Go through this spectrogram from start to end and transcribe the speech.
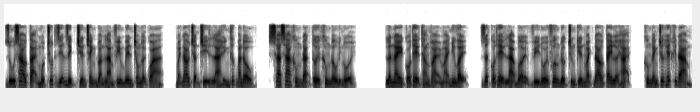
dù sao tại một chút diễn dịch chiến tranh đoàn làm phim bên trong đợi qua, mạch đao trận chỉ là hình thức ban đầu, xa xa không đạt tới không đâu địch nổi lần này có thể thắng thoải mái như vậy, rất có thể là bởi vì đối phương được chứng kiến mạch đao tay lợi hại, không đánh trước hết khiết đảm.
